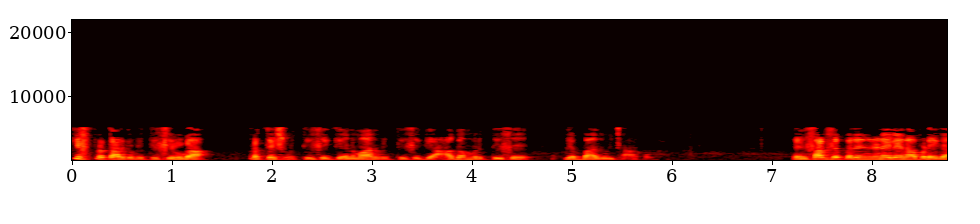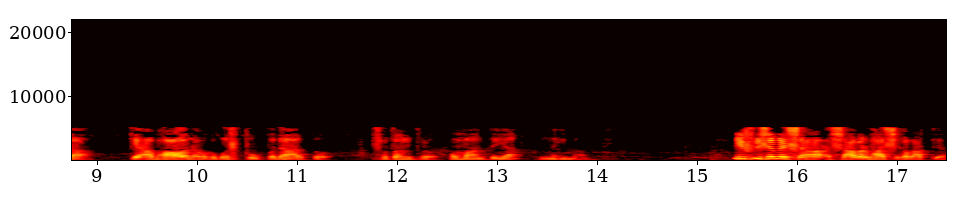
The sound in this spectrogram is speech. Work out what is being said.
किस प्रकार की वृत्ति से होगा? प्रत्यक्ष वृत्ति से क्या अनुमान वृत्ति से क्या आगम वृत्ति से? यह बाद विचार होगा। इन सबसे पहले निर्णय लेना पड़ेगा कि अभाव नामक वस्तु पदार्थ स्वतंत्र वो मानते या नहीं मानते। इस विषय में शा, शावर भाष्य का वाक्य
